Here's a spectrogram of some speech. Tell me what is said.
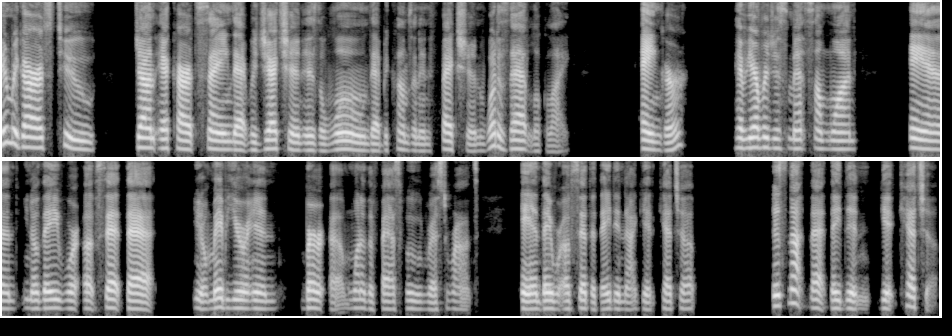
In regards to John Eckhardt saying that rejection is a wound that becomes an infection, what does that look like? Anger. Have you ever just met someone and you know they were upset that you know maybe you're in Bur- uh, one of the fast food restaurants and they were upset that they did not get ketchup? It's not that they didn't get ketchup.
